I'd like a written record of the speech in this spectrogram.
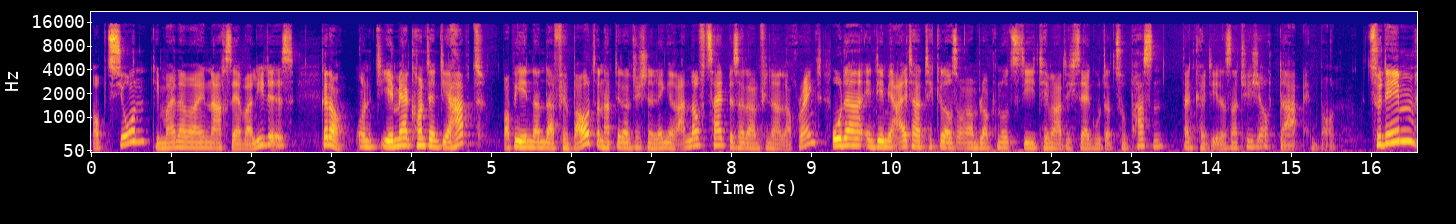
Option, die meiner Meinung nach sehr valide ist. Genau. Und je mehr Content ihr habt, ob ihr ihn dann dafür baut, dann habt ihr natürlich eine längere Anlaufzeit, bis er dann final auch rankt. Oder indem ihr alte Artikel aus eurem Blog nutzt, die thematisch sehr gut dazu passen, dann könnt ihr das natürlich auch da einbauen. Zudem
